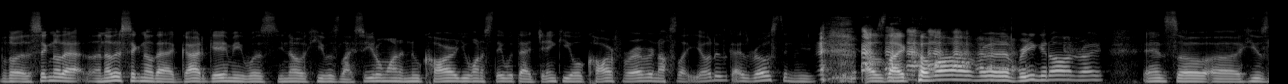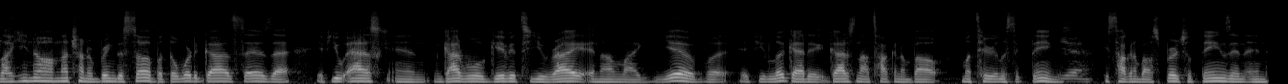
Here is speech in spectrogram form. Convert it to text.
the signal that another signal that god gave me was you know he was like so you don't want a new car you want to stay with that janky old car forever and i was like yo this guy's roasting me I was like, come on, bro, bring it on, right? And so uh, he was like, you know, I'm not trying to bring this up, but the word of God says that if you ask and God will give it to you, right? And I'm like, yeah, but if you look at it, God is not talking about materialistic things. yeah. He's talking about spiritual things, and, and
